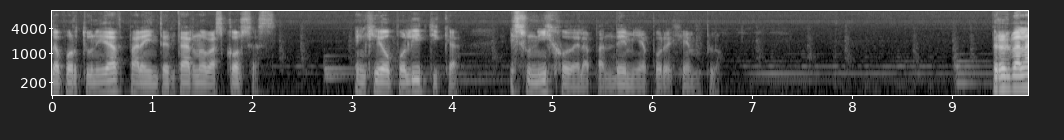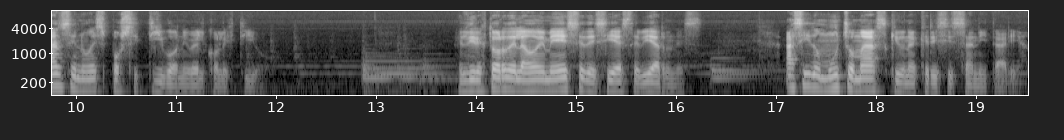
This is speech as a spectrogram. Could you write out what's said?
la oportunidad para intentar nuevas cosas. En geopolítica es un hijo de la pandemia, por ejemplo. Pero el balance no es positivo a nivel colectivo. El director de la OMS decía este viernes, ha sido mucho más que una crisis sanitaria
